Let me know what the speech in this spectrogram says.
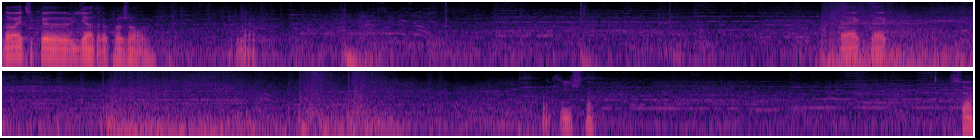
Давайте-ка ядра, пожалуй. Да. Так, так. Отлично. Все.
